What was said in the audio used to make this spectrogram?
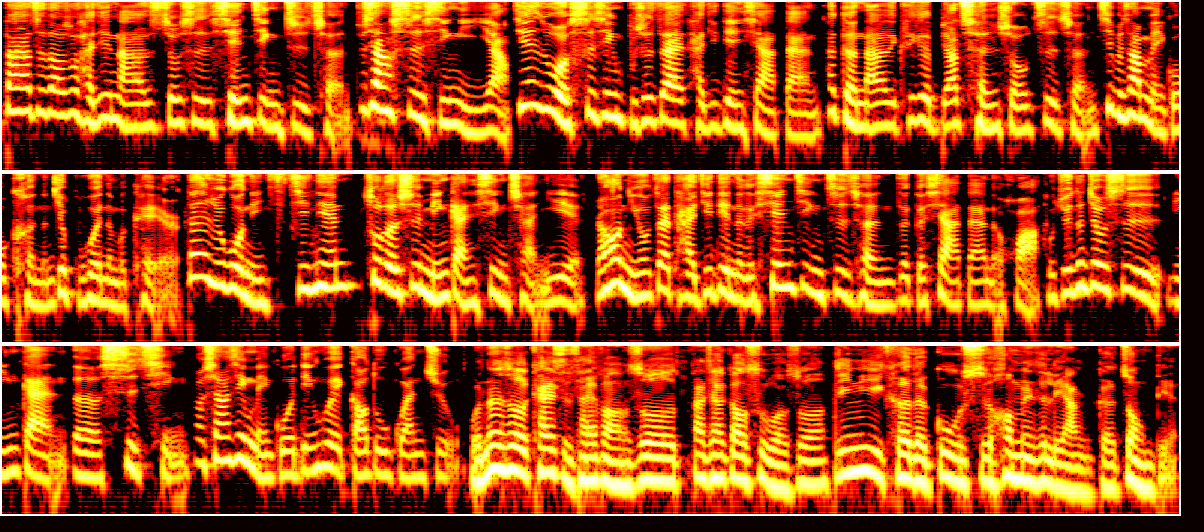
大家知道说，台积电拿的就是先进制程，就像世星一样。今天如果世星不是在台积电下单，他可能拿了一个比较成熟制程，基本上美国可能就不会那么 care。但是如果你今天做的是敏感性产业，然后你又在台积电那个先进制程这个下单的话，我觉得就是敏感的事情。我相信美国一定会高度关注。我那时候开始采访的时候，大家告诉我说，金立科的故事后面是两个重点，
